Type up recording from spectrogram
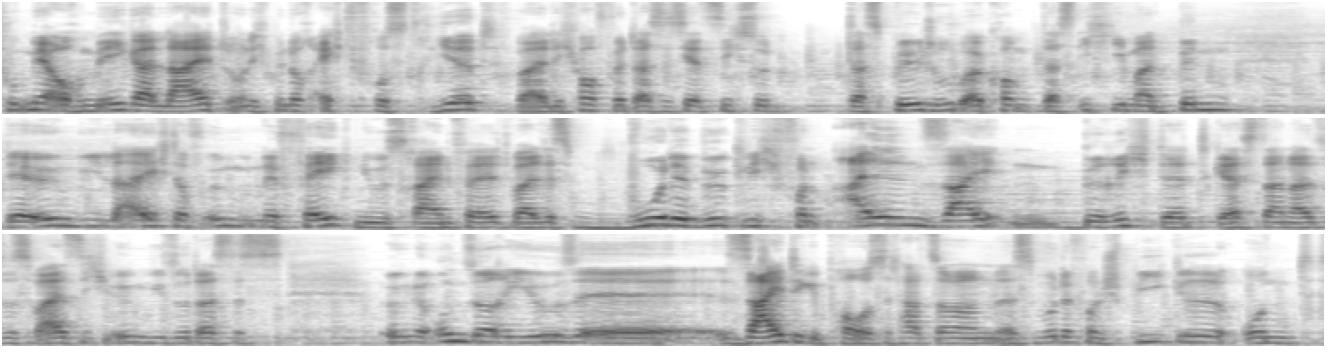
tut mir auch mega leid und ich bin doch echt frustriert, weil ich hoffe, dass es jetzt nicht so das Bild rüberkommt, dass ich jemand bin, der irgendwie leicht auf irgendeine Fake News reinfällt, weil es wurde wirklich von allen Seiten berichtet gestern. Also es war jetzt nicht irgendwie so, dass es irgendeine unseriöse Seite gepostet hat, sondern es wurde von Spiegel und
